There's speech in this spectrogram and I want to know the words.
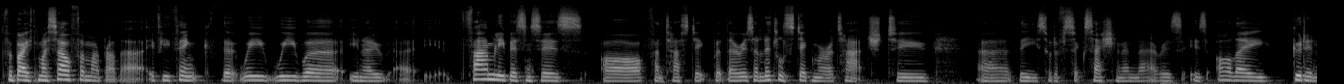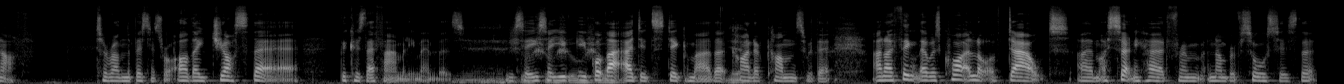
for both myself and my brother, if you think that we we were, you know, uh, family businesses are fantastic, but there is a little stigma attached to uh, the sort of succession in there. Is is are they good enough to run the business, or are they just there because they're family members? you sure, see, so you've, sure, you've sure. got that added stigma that Yeah. kind of comes with it. And I think there was quite a lot of doubt. Um, I certainly heard from a number of sources that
